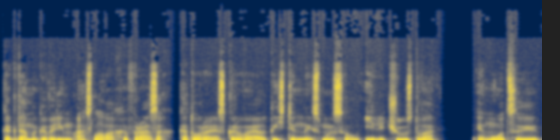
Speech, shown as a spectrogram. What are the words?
Когда мы говорим о словах и фразах, которые скрывают истинный смысл или чувства, эмоции,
